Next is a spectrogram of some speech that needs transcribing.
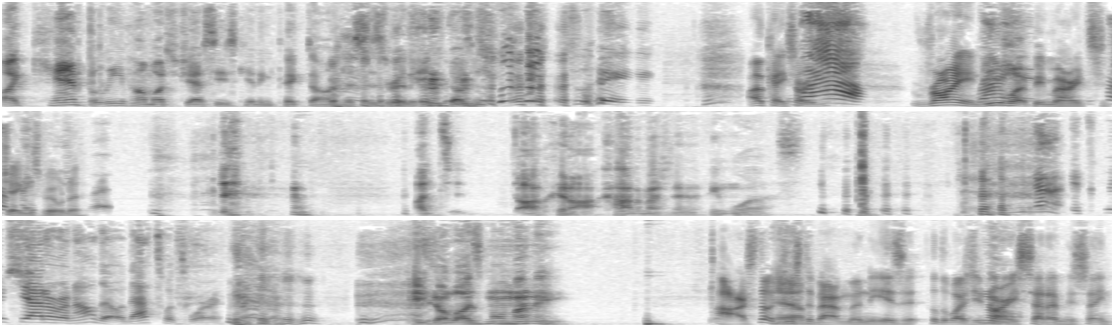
I can't believe how much Jesse's getting picked on. This is really it doesn't. Seriously. Okay, sorry. Wow. Ryan, you might be married to James Milner. favorite. I, j- I, can, I can't imagine anything worse. Yeah, it's Cristiano Ronaldo. That's what's worth. He's got loads more money. Ah, it's not Yeah. just about money, is it? Otherwise, you'd No. marry Saddam Hussein.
